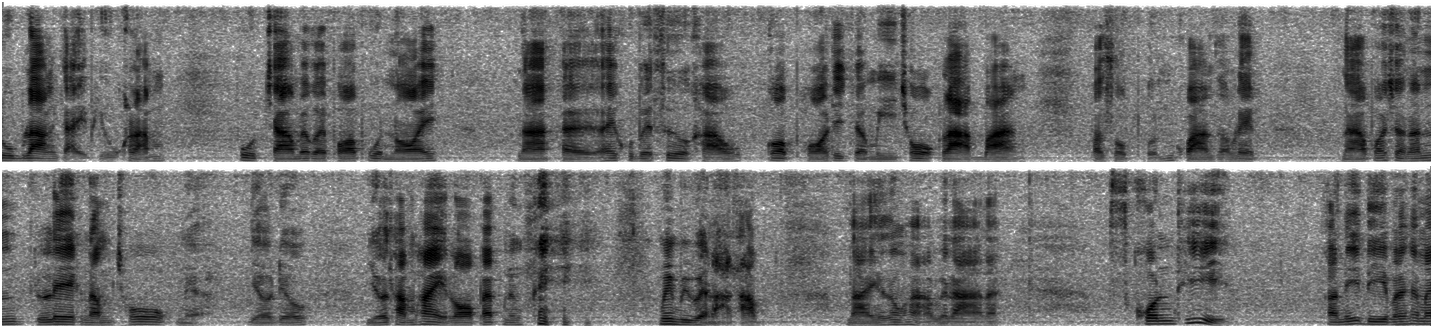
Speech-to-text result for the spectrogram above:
รูปร่างใหญ่ผิวคล้ำพูดจาไม่ค่อยพอพูดน้อย นะเออให้คุณไปซื้อเขาก็พอที่จะมีโชคลาภบ้าง ประสบผลความสำเร็จนะเพราะฉะนั้นเลขนำโชคเนี่ย เดี๋ยวเดี๋ยวเดี๋ยวทำให้รอแป๊บนึง ไม่มีเวลาทำนายจะต้องหาเวลานะ คนที่อันนี้ดีไหมใช่ไหม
